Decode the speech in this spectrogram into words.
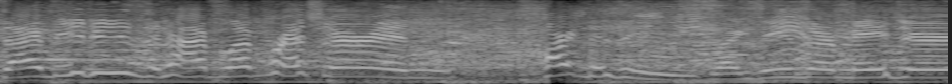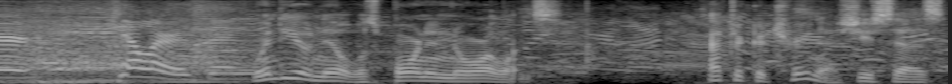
diabetes and high blood pressure and heart disease. Like, these are major killers. Wendy O'Neill was born in New Orleans. After Katrina, she says,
